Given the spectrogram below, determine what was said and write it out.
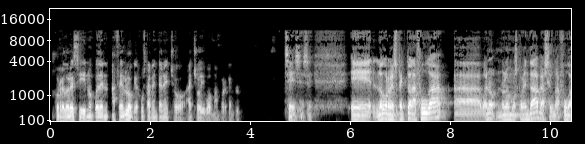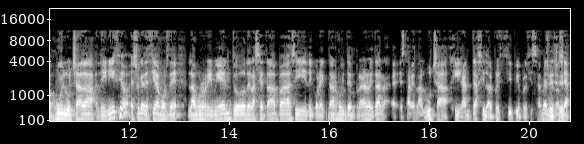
corredores y no pueden hacer lo que justamente han hecho, ha hecho hoy Bowman, por ejemplo. Sí, sí, sí. Eh, luego, respecto a la fuga, uh, bueno, no lo hemos comentado, pero ha sido una fuga muy luchada de inicio. Eso que decíamos de el aburrimiento de las etapas y de conectar muy temprano y tal. Esta vez la lucha gigante ha sido al principio, precisamente. ¿no? O sea,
